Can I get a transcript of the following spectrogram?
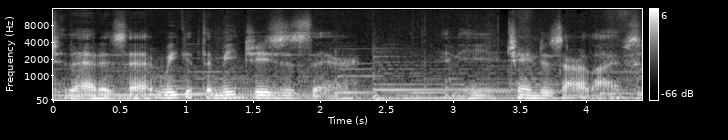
to that is that we get to meet Jesus there and he changes our lives.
